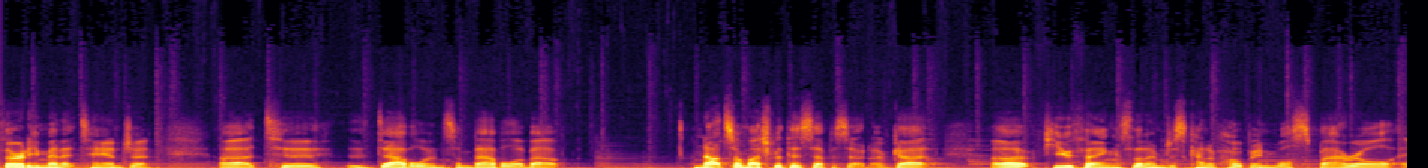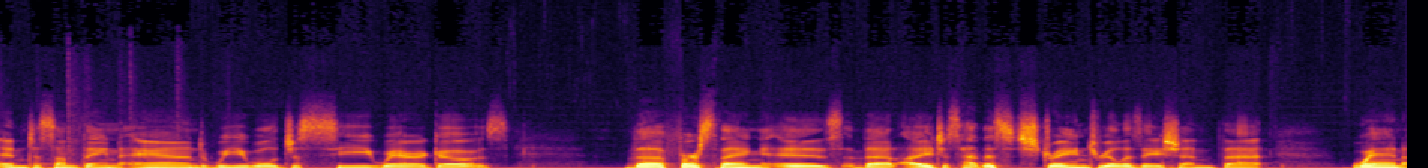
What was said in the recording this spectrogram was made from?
30 minute tangent uh, to dabble in some babble about. Not so much with this episode. I've got a few things that I'm just kind of hoping will spiral into something, and we will just see where it goes. The first thing is that I just had this strange realization that when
